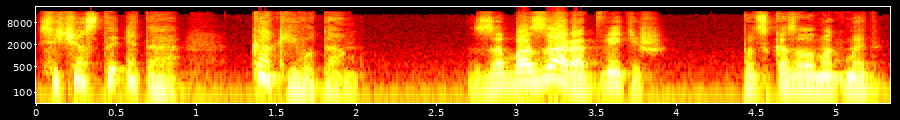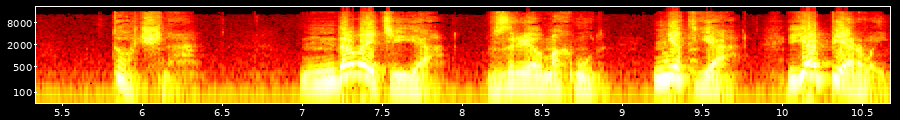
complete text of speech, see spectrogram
Сейчас ты это... Как его там? — За базар ответишь, — подсказал Макмед. — Точно. — Давайте я, — взревел Махмуд. — Нет, я. Я первый.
